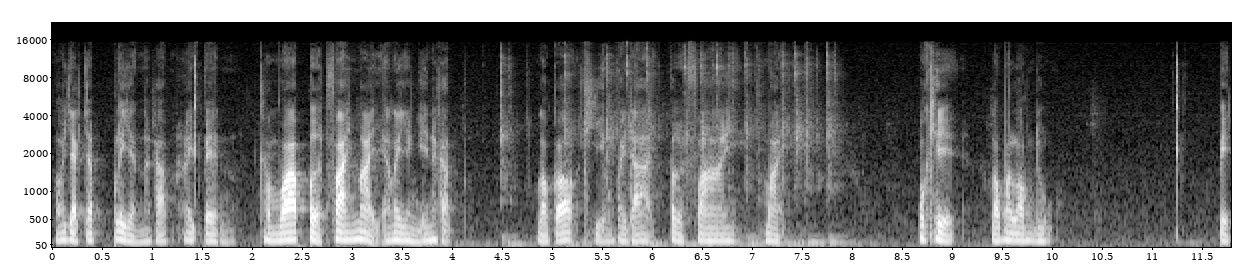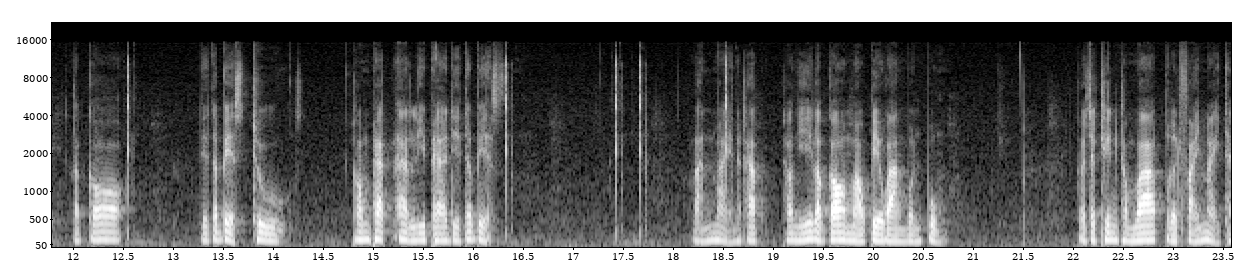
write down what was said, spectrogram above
เราอยากจะเปลี่ยนนะครับให้เป็น คำว่าเปิดไฟล์ใหม่อะไรอย่างนี้นะครับ เราก็เขียนไปได้ เปิดไฟล์ใหม่ โอเค เรามาลองดู ปิดแล้วก็ database to compact and repair database รันใหม่นะครับ คราวนี้เราก็เมาส์ไปวางบนปุ่ม ก็จะขึ้นคำว่าเปิดไฟล์ใหม่แท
